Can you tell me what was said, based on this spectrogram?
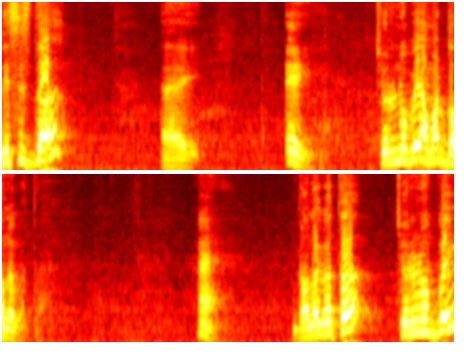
দিস ইজ দ্য এই চৌরানব্বই আমার দলগত। হ্যাঁ দলগত, চৌরানব্বই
